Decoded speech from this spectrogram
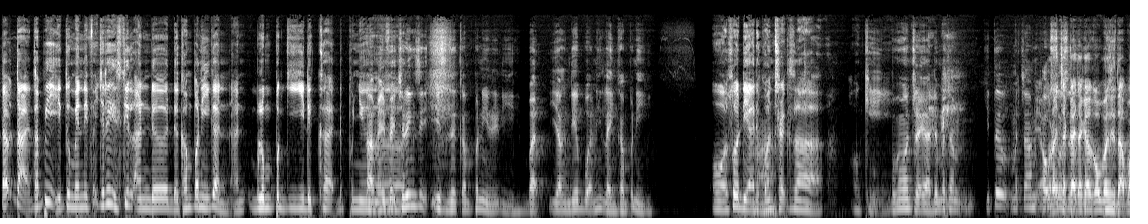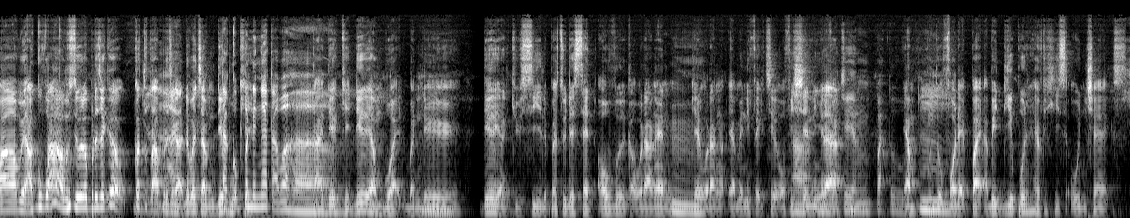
tak, tak tapi itu manufacturing is still under the company kan? An- belum pergi dekat dia punya Tak, manufacturing si- is the company really. But yang dia buat ni lain company. Oh so dia ada contracts lah. Okay. Bukan contract lah. Dia macam, kita macam Ya, Orang cakap-cakap kau masih tak faham Aku faham Mesti orang pernah cakap Kau tu tak pernah cakap Dia macam Dia Takut bukit pendengar tak faham. Tak dia okay, Dia yang buat benda Dia yang QC Lepas tu dia send over kat orang kan Kira orang yang manufacture official ni lah yang part tu. Yang untuk for that part Habis dia pun have his own checks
